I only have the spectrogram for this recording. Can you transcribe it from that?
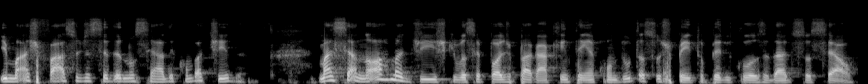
e mais fácil de ser denunciada e combatida. Mas se a norma diz que você pode parar quem tenha conduta suspeita ou periculosidade social,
